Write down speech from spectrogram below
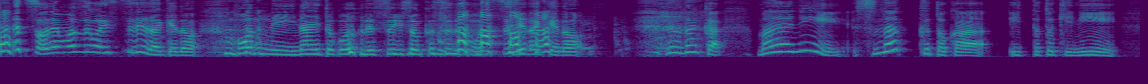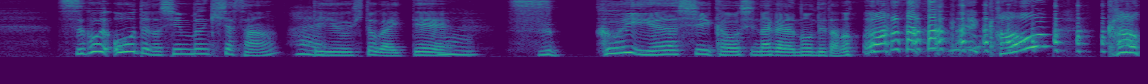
それもすごい失礼だけど本人いないところで推測するのも失礼だけど。でもなんか前にスナックとか行った時にすごい大手の新聞記者さんっていう人がいて、うん。すっごいいやらしい顔しながら飲んでたの。顔？顔？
